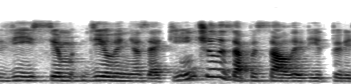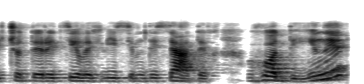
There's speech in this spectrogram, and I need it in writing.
8. Ділення закінчили, записали відповідь 4,8 години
